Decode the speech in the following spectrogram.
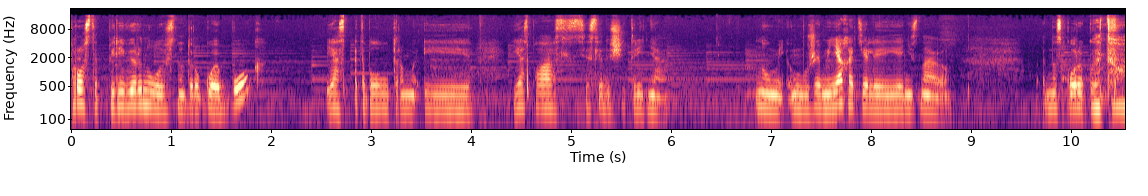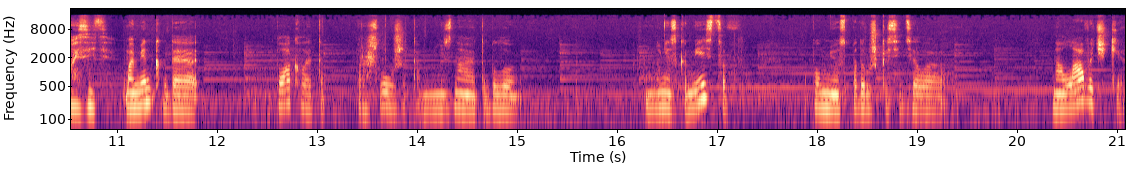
просто перевернулась на другой бок. Я, это было утром, и я спала все следующие три дня. Ну, уже меня хотели, я не знаю, на скорую куда-то возить. Момент, когда я плакала, это прошло уже, там, не знаю, это было ну, несколько месяцев. Я помню, с подружкой сидела на лавочке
